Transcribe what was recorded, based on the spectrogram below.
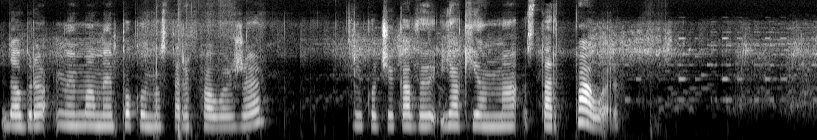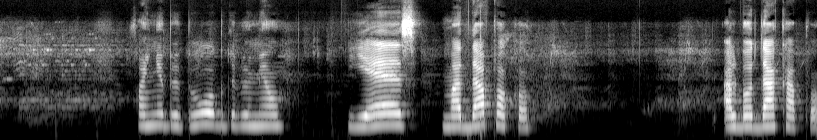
Dobra, my mamy Poko na Star Powerze. Tylko ciekawe, jaki on ma start power. Fajnie by było, gdyby miał... Jest! Ma da Poko. Albo da Capo.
